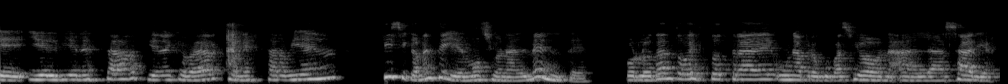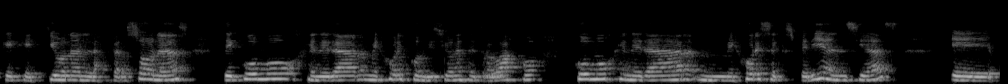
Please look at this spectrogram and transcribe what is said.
eh, y el bienestar tiene que ver con estar bien físicamente y emocionalmente. Por lo tanto, esto trae una preocupación a las áreas que gestionan las personas de cómo generar mejores condiciones de trabajo, cómo generar mejores experiencias eh,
